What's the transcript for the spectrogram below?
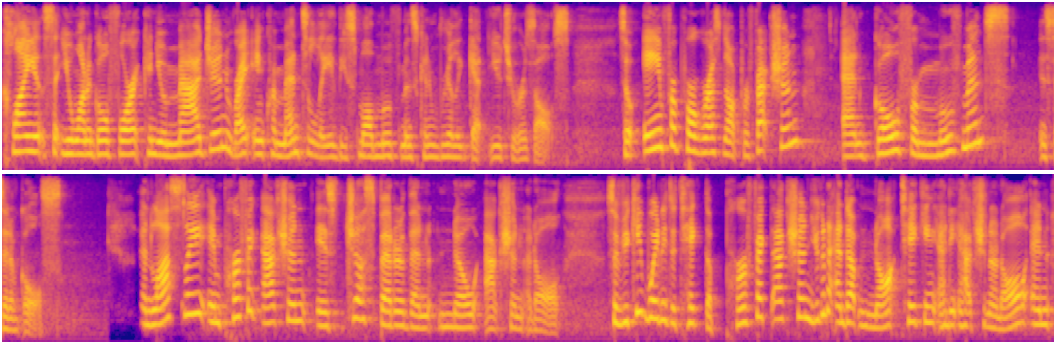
clients that you want to go for, can you imagine, right, incrementally, these small movements can really get you to results. So aim for progress, not perfection, and go for movements instead of goals. And lastly, imperfect action is just better than no action at all. So if you keep waiting to take the perfect action, you're going to end up not taking any action at all. And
